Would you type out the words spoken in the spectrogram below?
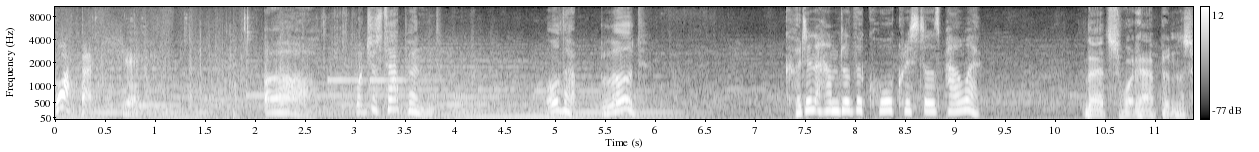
What a shame! Oh, what just happened? All that blood. Couldn't handle the core crystal's power. That's what happens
